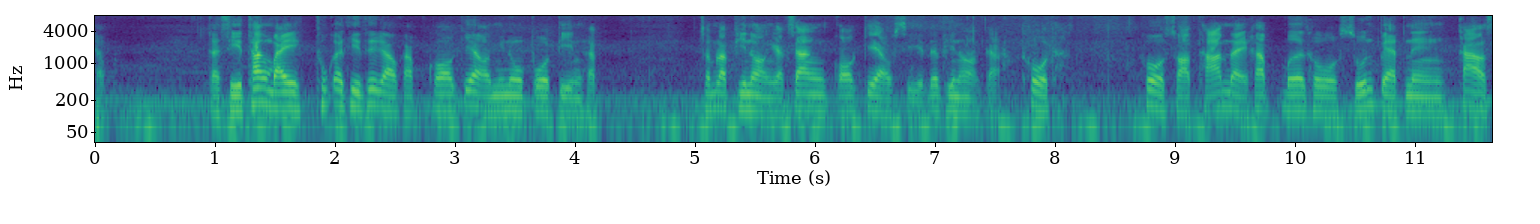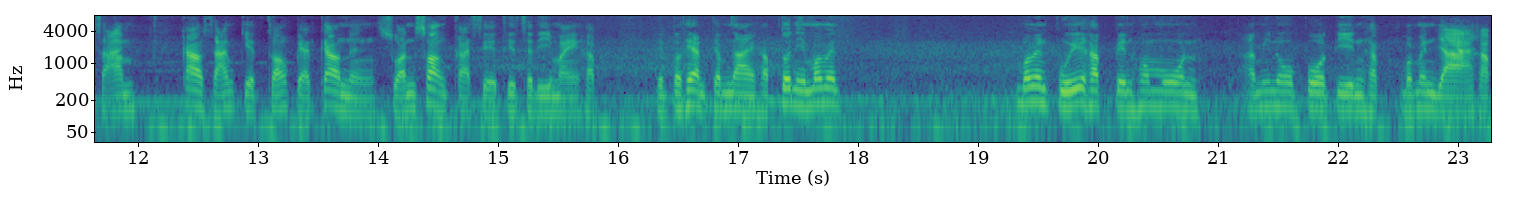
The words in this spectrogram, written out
ครับกระสีทั้งใบทุกอาทิตย์ที่เราครับกอแก้วอะมิโนโปรตีนครับสำหรับพี่น้องอยากสร้างกอแก้วสีด้วยพี่น้องก็โทษ โทษสอบถามได้ครับ เบอร์โทร 0 8 1 9 3 9 3 7 2 8 9 1 สวนซ่องกาเกษตรทฤษฎีใหม่ครับ เป็นตัวแทนจำหน่ายครับ ตัวนี้มันเป็นบ่เป็นปุ๋ยครับ เป็นฮอร์โมนอะมิโนโปรตีนครับบ่เป็นยาครับ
